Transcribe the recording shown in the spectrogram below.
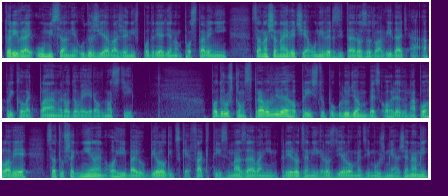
ktorý vraj úmyselne udržiava ženy v podriadenom postavení, sa naša najväčšia univerzita rozhodla vydať a aplikovať plán rodovej rovnosti. Pod rúškom spravodlivého prístupu k ľuďom bez ohľadu na pohlavie sa tu však nielen ohýbajú biologické fakty zmazávaním prirodzených rozdielov medzi mužmi a ženami,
